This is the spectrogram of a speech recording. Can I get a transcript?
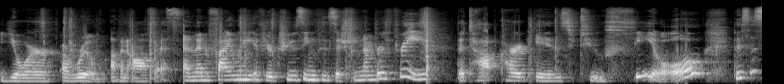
your a room of an office. And then finally, if you're choosing position number three, the top card is to feel. This is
